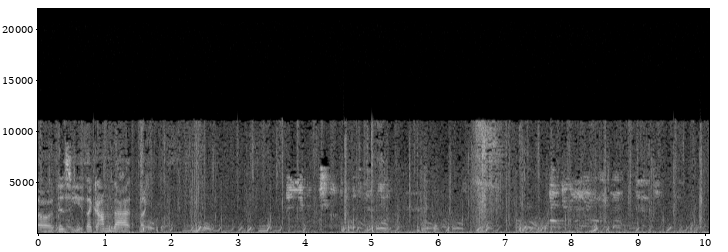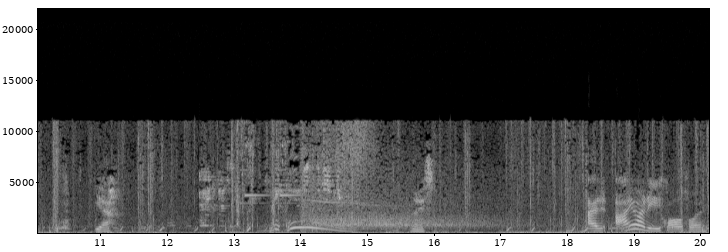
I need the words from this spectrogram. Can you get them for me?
uh dizzy. Like I'm that like yeah Nice. I I already qualified.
